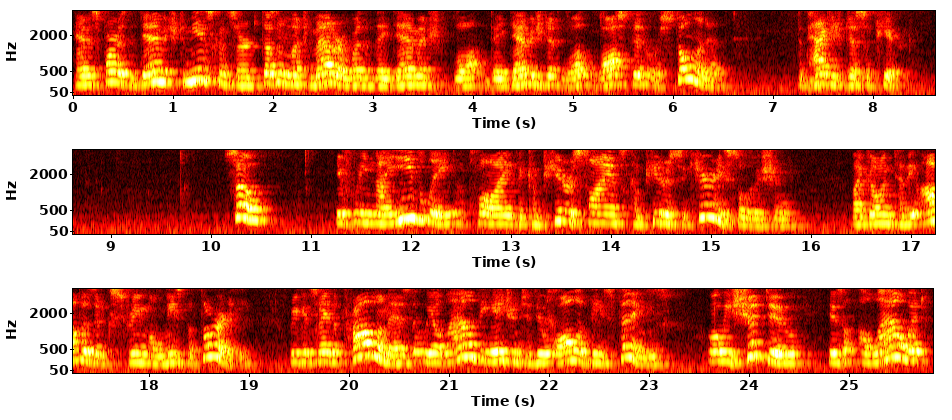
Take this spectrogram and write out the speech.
and as far as the damage to me is concerned, it doesn't much matter whether they damaged, they damaged it, lost it, or stolen it. The package disappeared. So, if we naively apply the computer science, computer security solution by going to the opposite extreme of least authority, we could say the problem is that we allow the agent to do all of these things. What we should do is allow it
